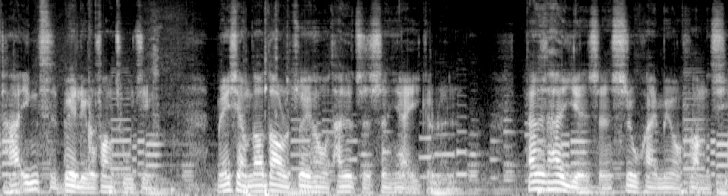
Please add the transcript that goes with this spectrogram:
他因此被流放出境。没想到到了最后，他就只剩下一个人了。但是他的眼神似乎还没有放弃。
